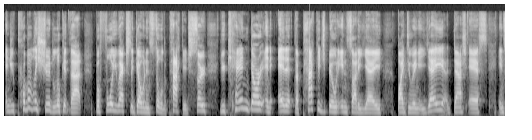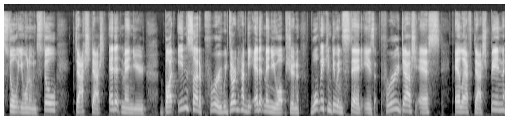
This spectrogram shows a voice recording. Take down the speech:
and you probably should look at that before you actually go and install the package. So you can go and edit the package build inside of Yay by doing yay-s, install what you want to install, dash dash edit menu, but inside of Paru, we don't have the edit menu option. What we can do instead is Paru dash S lf dash bin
